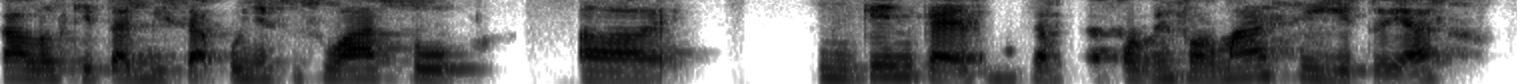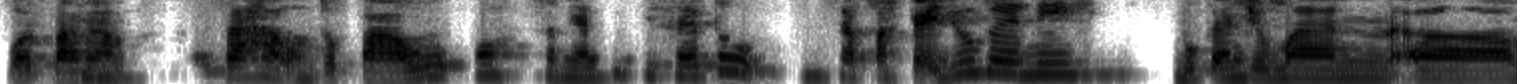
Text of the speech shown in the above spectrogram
kalau kita bisa punya sesuatu uh, mungkin kayak semacam platform informasi gitu ya buat para Hmm. usaha untuk tahu oh ternyata saya tuh bisa pakai juga nih bukan cuman um,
